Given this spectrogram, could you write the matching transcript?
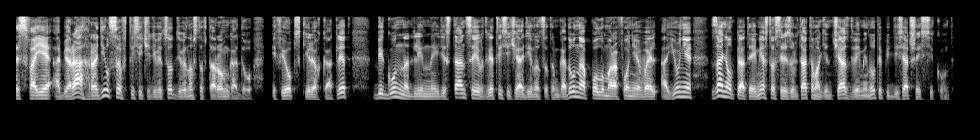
Тесфае Абера родился в 1992 году. Эфиопский легкоатлет, бегун на длинные дистанции в 2011 году на полумарафоне в Эль-Аюне занял пятое место с результатом 1 час 2 минуты 56 секунд.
